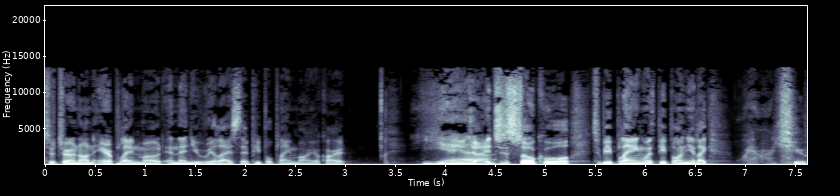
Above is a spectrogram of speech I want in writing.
to turn on airplane mode, and then you realize there are people playing Mario Kart. And you ju- Yeah. it's just so cool to be playing with people, and you're like, "Where are you?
